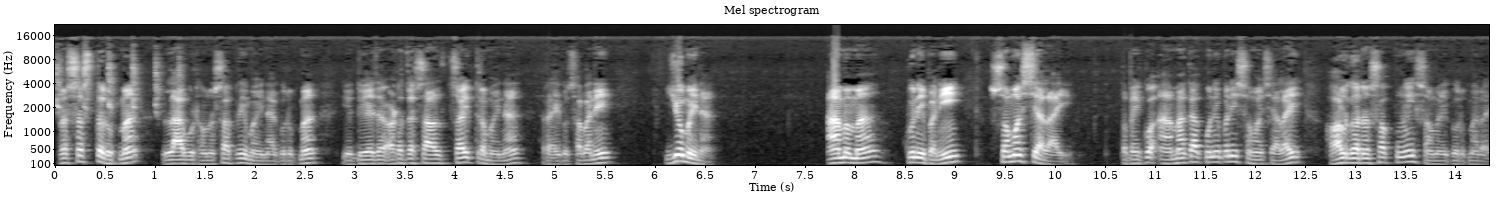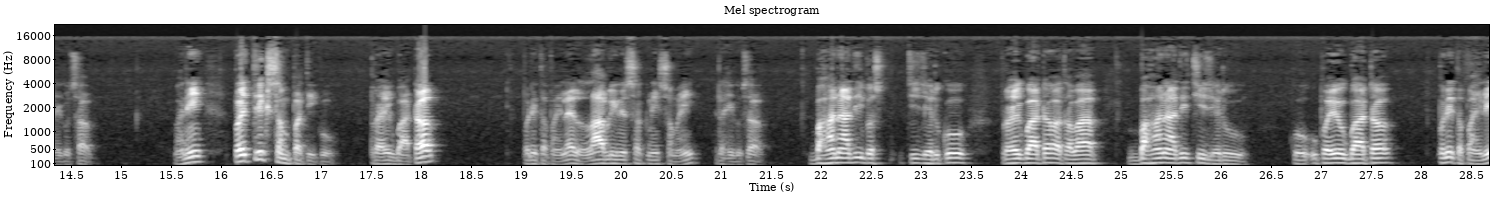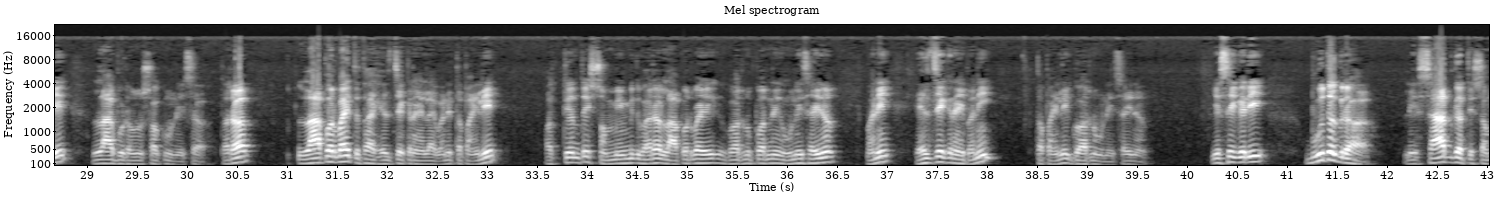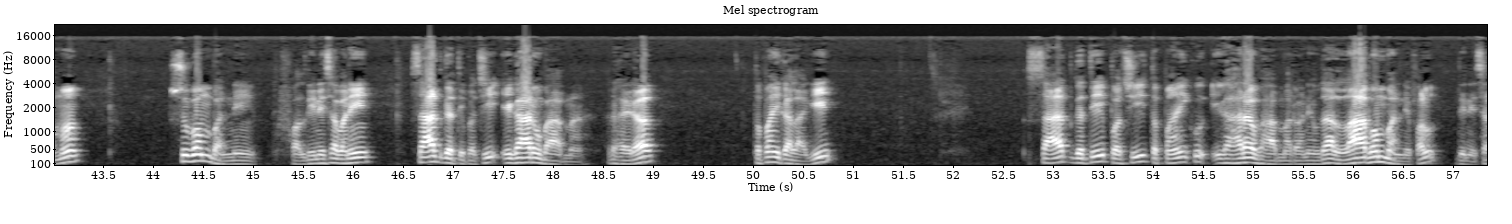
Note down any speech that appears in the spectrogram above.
प्रशस्त रूपमा लाभ उठाउन सक्ने महिनाको रूपमा यो दुई हजार अठहत्तर साल चैत्र महिना रहेको छ भने यो महिना आमामा कुनै पनि समस्यालाई तपाईँको आमाका कुनै पनि समस्यालाई हल गर्न सक्ने समयको रूपमा रहेको छ। भने पैतृक सम्पत्तिको प्रयोगबाट पनि तपाईँलाई लाभ लिन सक्ने समय रहेको छ। वाहन आदि चिजहरूको प्रयोगबाट अथवा वाहन आदि चिजहरूको उपयोगबाट पनि तपाईँले लाभ उठाउन सक्नुहुनेछ। तर लापरवाही तथा हेलचेक्राइलाई भने तपाईँले अत्यन्तै संयमित भएर लापरवाही गर्नुपर्ने हुने छैन। भने हेलचेक्राइ पनि तपाईँले गर्नुहुने छैन। यसै गरी बुध ग्रहले सात गतेसम्म शुभम भन्ने फल दिनेछ भने सात गतेपछि एघारौँ भावमा रहेर तपाईँका लागि सात गतेपछि तपाईँको एघार भावमा रहने हुँदा लाभम भन्ने फल दिनेछ।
